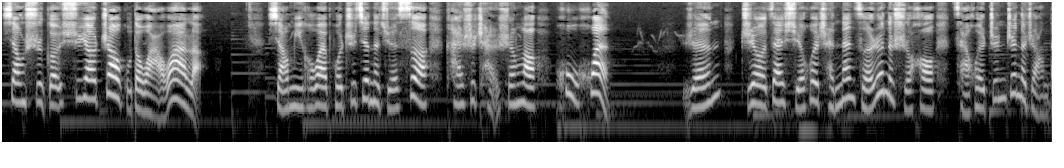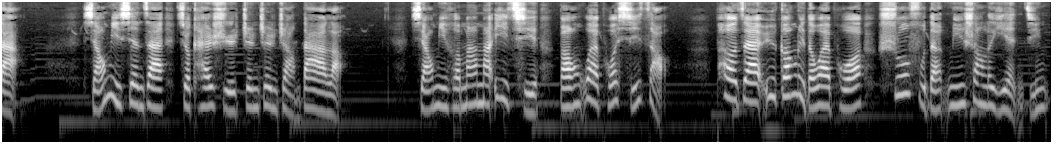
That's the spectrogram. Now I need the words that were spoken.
像是个需要照顾的娃娃了。小米和外婆之间的角色开始产生了互换。人只有在学会承担责任的时候，才会真正的长大。小米现在就开始真正长大了。小米和妈妈一起帮外婆洗澡，泡在浴缸里的外婆舒服地眯上了眼睛。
